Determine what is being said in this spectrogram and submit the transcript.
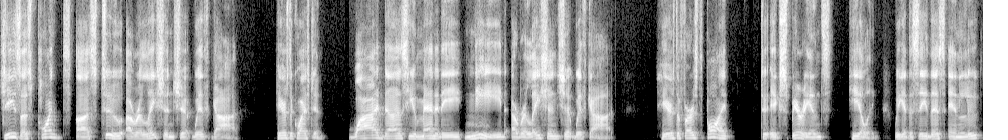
Jesus points us to a relationship with God. Here's the question Why does humanity need a relationship with God? Here's the first point to experience healing. We get to see this in Luke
